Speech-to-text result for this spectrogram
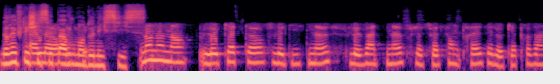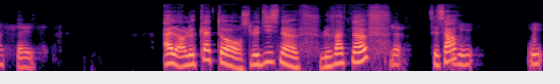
Ne réfléchissez pas, vous m'en donnez 6. Non, non, non. Le 14, le 19, le 29, le 73 et le 96. Alors, le 14, le 19, le 29, c'est ça? Oui. Oui.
